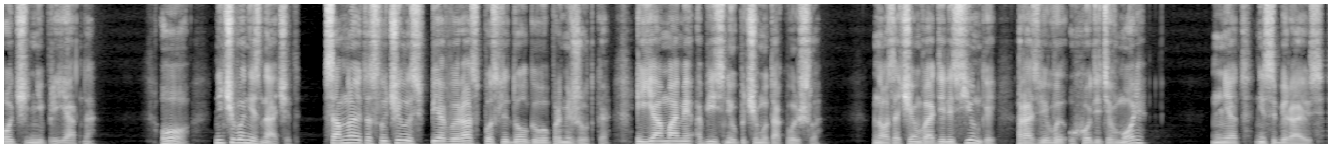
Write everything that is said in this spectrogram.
очень неприятно». «О, ничего не значит. Со мной это случилось в первый раз после долгого промежутка, и я маме объясню, почему так вышло. Но зачем вы оделись юнгой? Разве вы уходите в море?» «Нет, не собираюсь.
